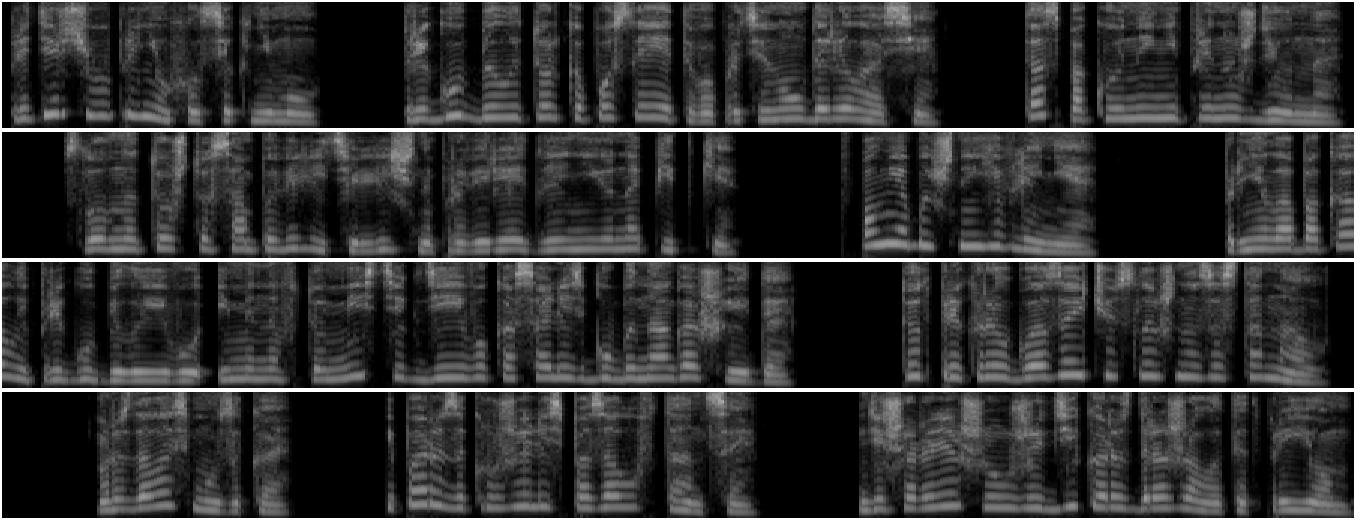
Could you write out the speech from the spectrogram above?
Придирчиво принюхался к нему, пригубил и только после этого протянул Дариласе. Та спокойно и непринужденно, словно то, что сам повелитель лично проверяет для нее напитки. Вполне обычное явление. Приняла бокал и пригубила его именно в том месте, где его касались губы Нага Шейда. Тот прикрыл глаза и чуть слышно застонал. Раздалась музыка, и пары закружились по залу в танце. Дешарлеша уже дико раздражал этот прием.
